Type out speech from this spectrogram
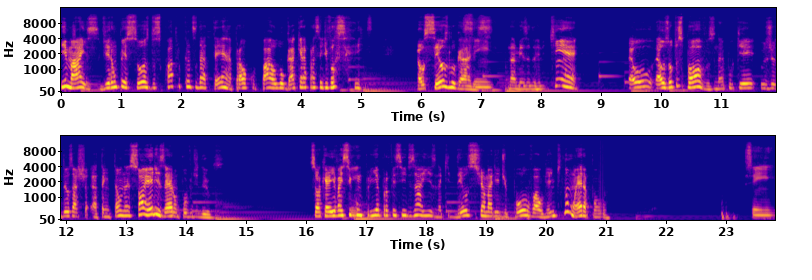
E mais, virão pessoas dos quatro cantos da terra para ocupar o lugar que era para ser de vocês. É os seus lugares Sim. na mesa do reino. Quem é? É, o, é os outros povos, né? Porque os judeus até então, né? Só eles eram o povo de Deus. Só que aí vai se Sim. cumprir a profecia de Isaías, né? Que Deus chamaria de povo alguém que não era povo. Sim.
